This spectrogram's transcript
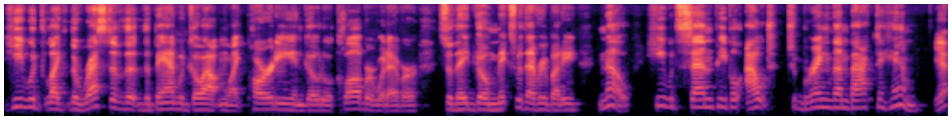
he would like the rest of the the band would go out and like party and go to a club or whatever so they'd go mix with everybody no he would send people out to bring them back to him Yeah.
